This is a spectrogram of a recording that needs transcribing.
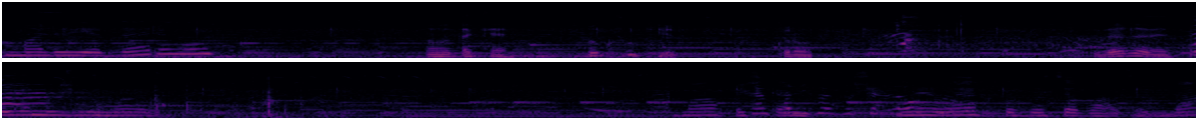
малює дерево. Ну таке. Шук-шук і кров. Подожди, Я не знімаю. Мавпочка нелегко до цього лазить, да?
